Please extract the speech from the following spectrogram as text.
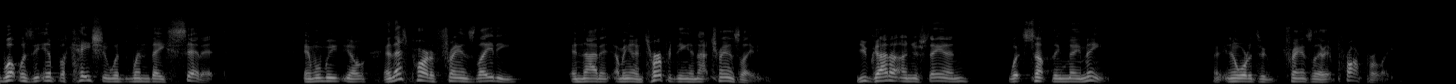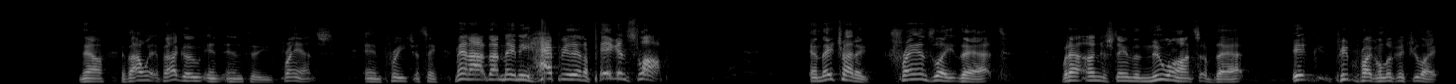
what was the implication with, when they said it? And when we, you know, and that's part of translating and not, I mean, interpreting and not translating. You've got to understand what something may mean in order to translate it properly. Now, if I, if I go in, into France and preach and say, man, I, that made me happier than a pig in slop, and they try to translate that without understanding the nuance of that, it, people are probably going to look at you like,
